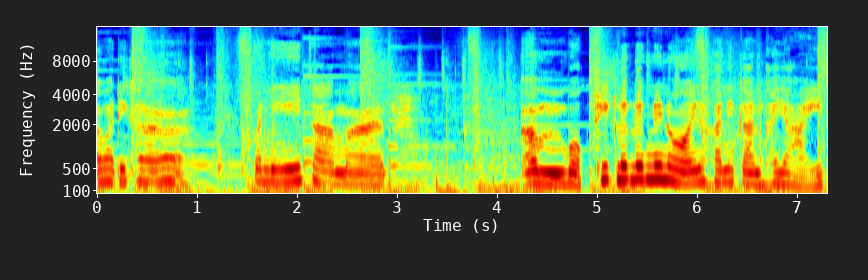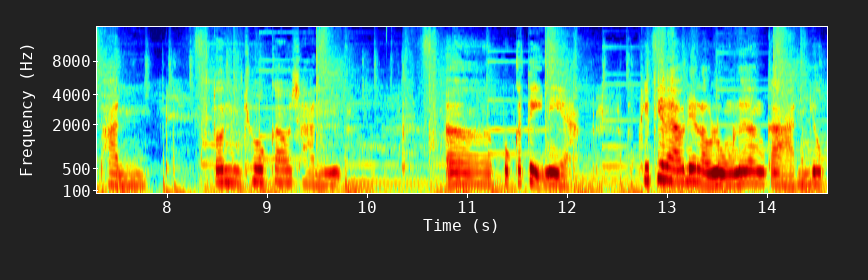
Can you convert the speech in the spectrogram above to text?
สวัสดีค่ะ วันนี้จะมาอบอกทริคเล็กๆ น้อยๆนะคะ ในการขยายพันธุ์ต้นโชคเก้าชั้น ปกติเนี่ย คลิปที่แล้วเนี่ยเราลงเรื่องการยก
